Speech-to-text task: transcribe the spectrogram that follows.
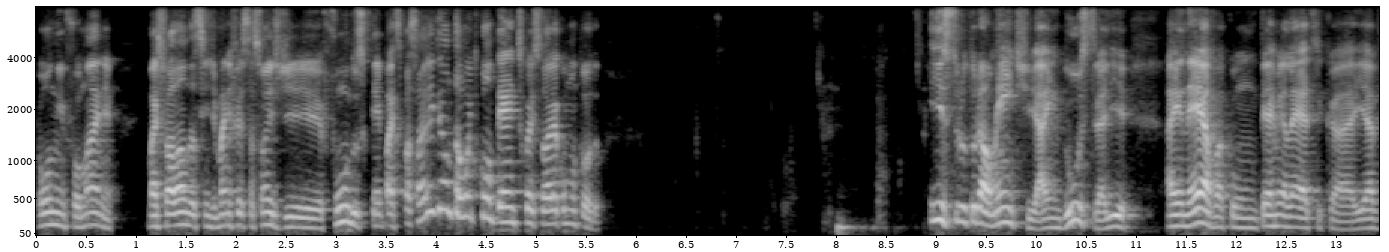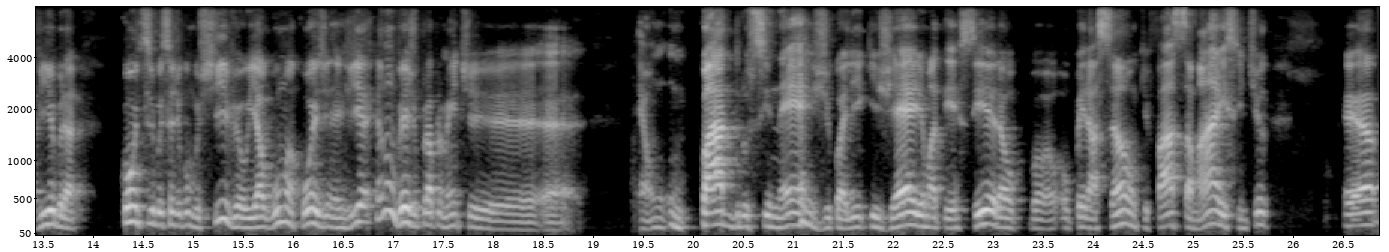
ou no Infomania, mas falando assim de manifestações de fundos que têm participação ali que não estão muito contentes com a história como um todo. E estruturalmente, a indústria ali, a Eneva com termoelétrica e a Vibra com distribuição de combustível e alguma coisa de energia, eu não vejo propriamente é, é um, um, quadro sinérgico ali que gere uma terceira operação que faça mais sentido. É,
